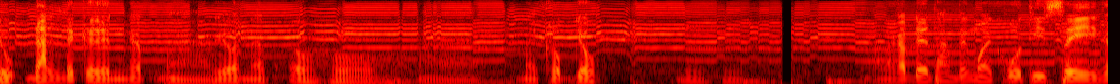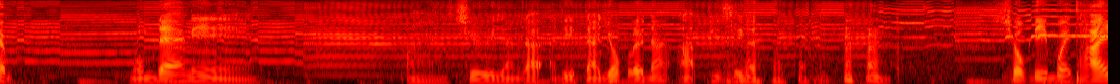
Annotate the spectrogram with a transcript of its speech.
ดุดันเหลือเกินครับอ่าพี่อ้นครับ โอ้โหอ่าไม่ครบยกอื้อหือเอาละครับเดินทางถึงมวยคู่ทีสี่4 ครับ มุมแดงนี่อ่าชื่อยังกับอดีตนายกเลยนะอภิสิทธิ์ โชคดีมวยไทย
